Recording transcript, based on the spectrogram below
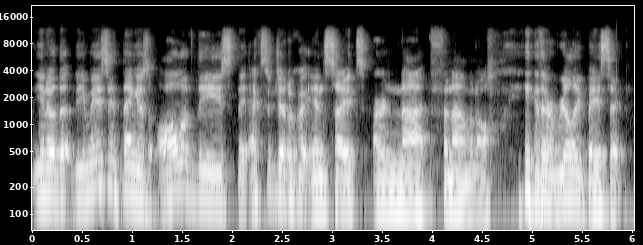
you know, the, the amazing thing is all of these, the exegetical insights are not phenomenal. They're really basic.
